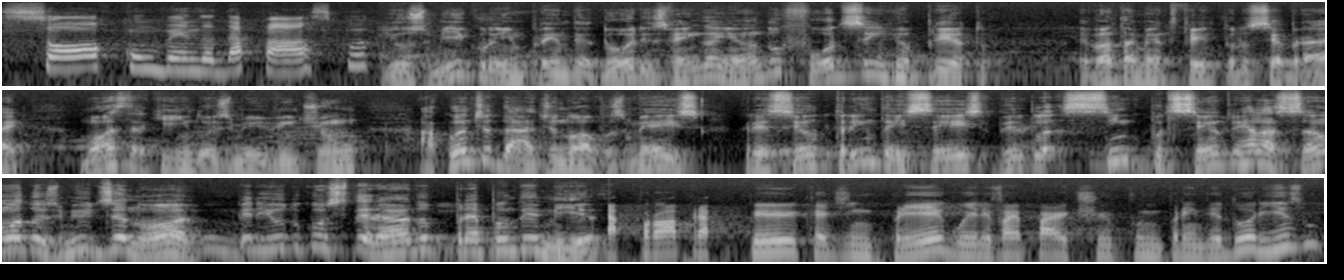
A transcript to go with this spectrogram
só com venda da Páscoa. E os microempreendedores vêm ganhando força em Rio Preto. Levantamento feito pelo Sebrae mostra que em 2021 a quantidade de novos MEIs cresceu 36,5% em relação a 2019, período considerado pré-pandemia. A própria perca de emprego ele vai partir para o empreendedorismo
